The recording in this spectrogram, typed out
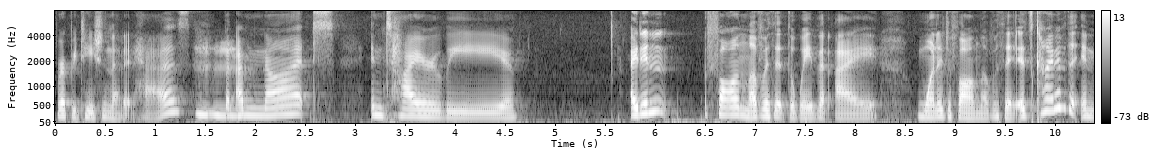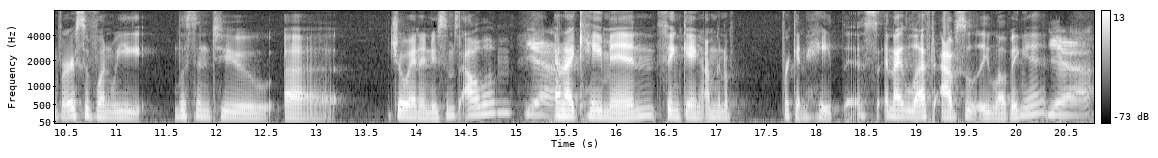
reputation that it has, but mm-hmm. I'm not entirely. I didn't fall in love with it the way that I wanted to fall in love with it. It's kind of the inverse of when we listened to uh, Joanna Newsom's album. Yeah. And I came in thinking, I'm going to freaking hate this. And I left absolutely loving it Yeah.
